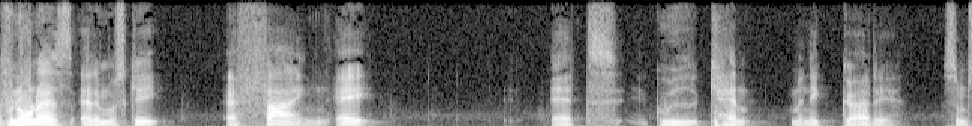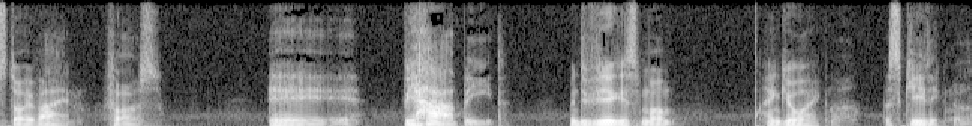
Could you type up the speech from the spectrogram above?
For nogle af os er det måske erfaringen af, at Gud kan, men ikke gør det, som står i vejen for os. Øh, vi har bedt, men det virker som om, han gjorde ikke noget. Der skete ikke noget.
